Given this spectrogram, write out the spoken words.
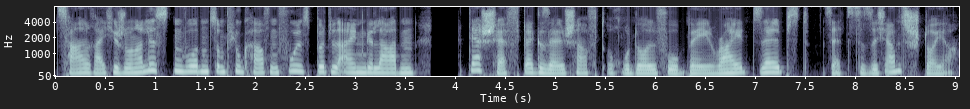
Zahlreiche Journalisten wurden zum Flughafen Fuhlsbüttel eingeladen. Der Chef der Gesellschaft, Rodolfo Bay Wright selbst, setzte sich ans Steuer.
